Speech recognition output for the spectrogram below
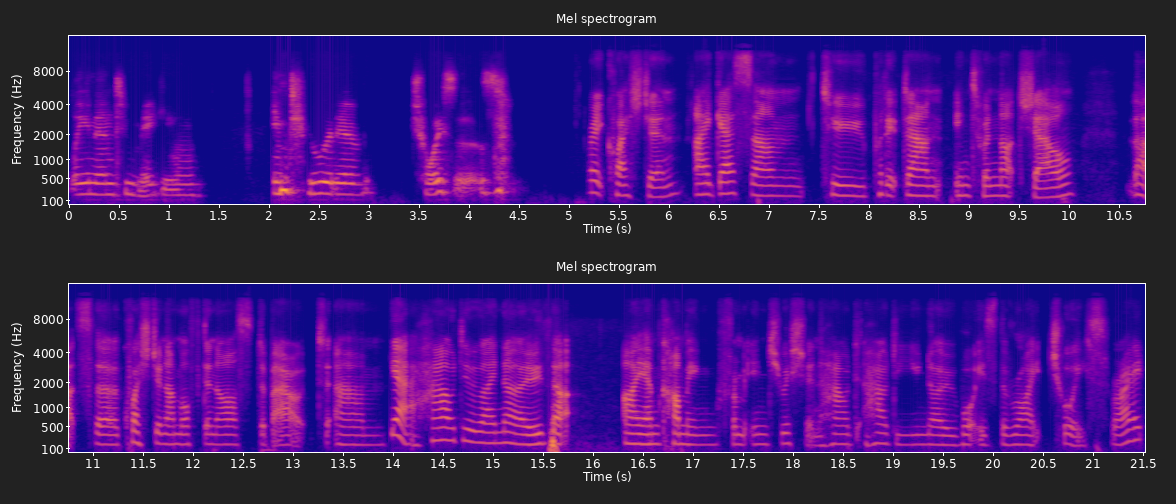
lean into making intuitive choices. Great question. I guess um, to put it down into a nutshell, that's the question I'm often asked about. Um, yeah, how do I know that I am coming from intuition? How how do you know what is the right choice, right?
